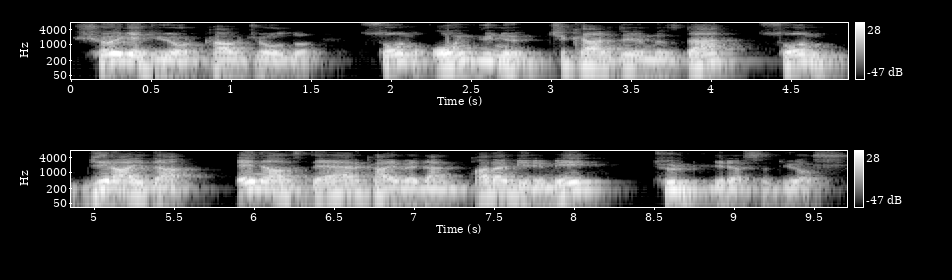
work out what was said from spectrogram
Şöyle diyor Kavcıoğlu. Son 10 günü çıkardığımızda son bir ayda en az değer kaybeden para birimi Türk lirası diyor.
